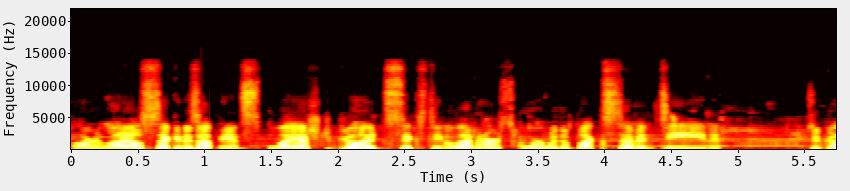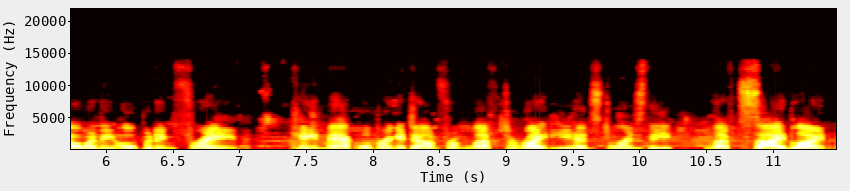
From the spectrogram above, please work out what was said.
Carlisle, second is up and splashed good. 16 11, our score with a buck 17 to go in the opening frame. Kane Mack will bring it down from left to right. He heads towards the left sideline.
